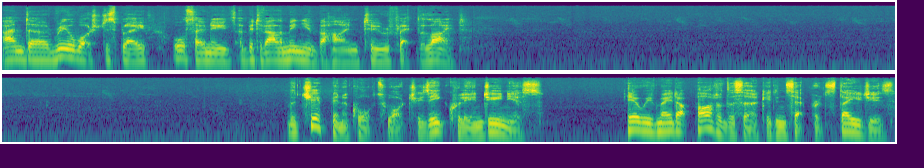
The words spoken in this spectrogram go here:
And a real watch display also needs a bit of aluminium behind to reflect the light. The chip in a quartz watch is equally ingenious. Here we've made up part of the circuit in separate stages.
